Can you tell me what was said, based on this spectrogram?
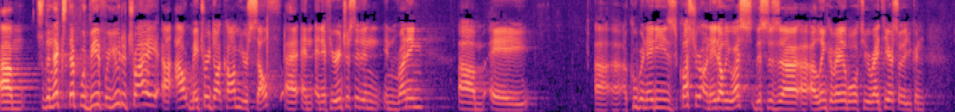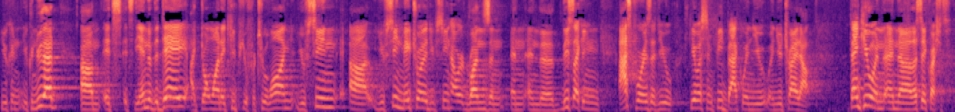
Um, so the next step would be for you to try uh, out Matroid.com yourself, uh, and, and if you're interested in, in running um, a, uh, a Kubernetes cluster on AWS, this is a, a, link available to you right here, so you can you can you can do that. Um, it's it's the end of the day. I don't want to keep you for too long. You've seen uh, you've seen Matroid, you've seen how it runs, and and and the least I can ask for is that you give us some feedback when you when you try it out. Thank you, and, and uh, let's take questions.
